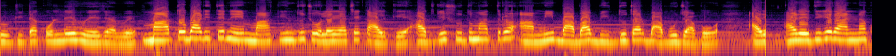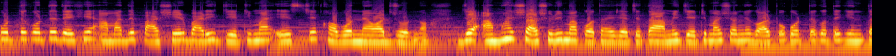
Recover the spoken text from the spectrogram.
রুটিটা করলেই হয়ে যাবে। মা তো বাড়িতে নেই, মা কিন্তু চলে গেছে কালকে। আজকে শুধুমাত্র আমি, বাবা, বিদ্যুৎ আর বাবু যাব। আর আর এদিকে রান্না করতে করতে দেখে আমাদের পাশের বাড়ির জেঠিমা এসছে খবর নেওয়ার জন্য যে আমার শাশুড়ি মা কোথায় গেছে। তা আমি জেঠিমার সঙ্গে গল্প করতে করতে কিন্তু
